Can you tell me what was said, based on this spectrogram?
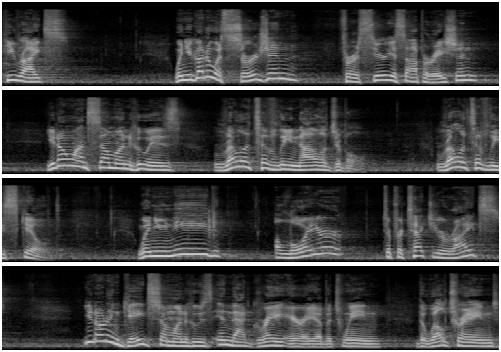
He writes When you go to a surgeon for a serious operation, you don't want someone who is relatively knowledgeable, relatively skilled. When you need a lawyer to protect your rights, you don't engage someone who's in that gray area between the well trained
